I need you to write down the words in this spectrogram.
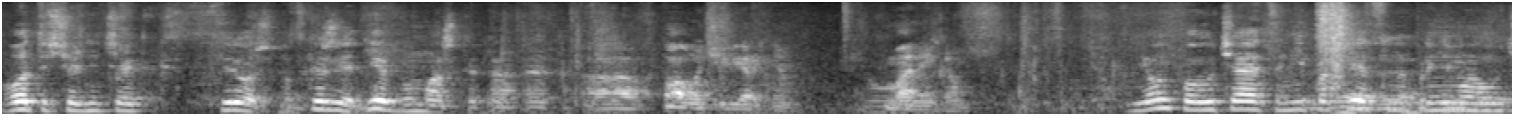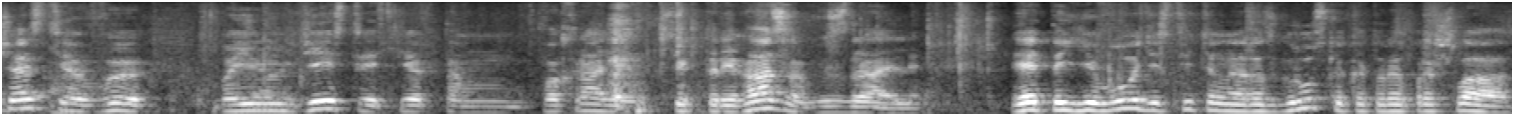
вот еще один человек, Сереж, подскажи, где бумажка-то эта? А, В пауче верхнем, в маленьком. И он, получается, непосредственно принимал участие в боевых действиях, как там в охране в секторе Газа в Израиле. Это его действительно разгрузка, которая прошла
